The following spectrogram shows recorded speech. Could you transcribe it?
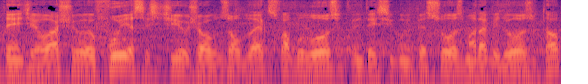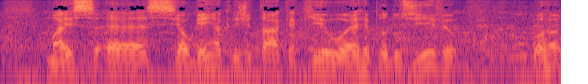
Entende? Eu acho, eu fui assistir o jogo dos All Blacks, fabuloso, 35 mil pessoas, maravilhoso tal. Mas é, se alguém acreditar que aquilo é reproduzível, porra,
